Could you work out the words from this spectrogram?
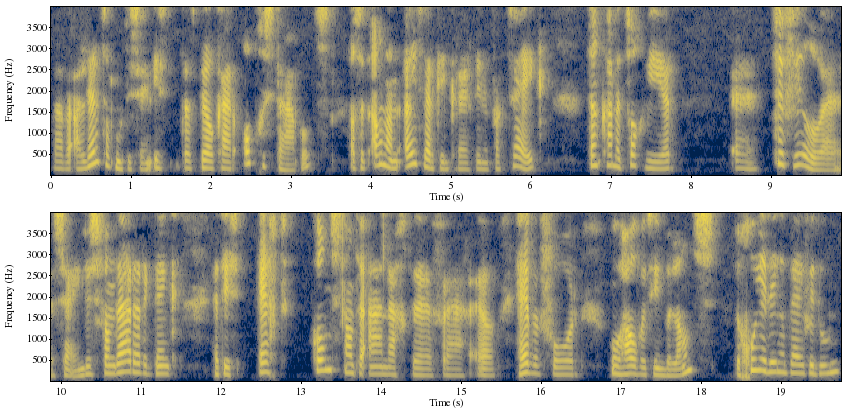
waar we alert op moeten zijn, is dat bij elkaar opgestapeld, als het allemaal een uitwerking krijgt in de praktijk, dan kan het toch weer te veel zijn. Dus vandaar dat ik denk, het is echt constante aandacht uh, vragen, uh, hebben voor hoe houden we het in balans. De goede dingen blijven doen,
